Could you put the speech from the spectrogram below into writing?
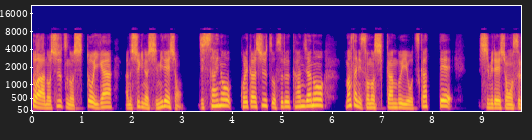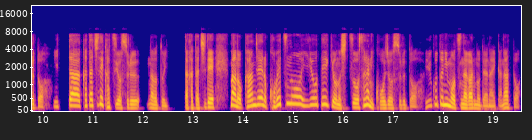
とはあの手術の執刀医があの主義のシミュレーション、実際のこれから手術をする患者のまさにその疾患部位を使ってシミュレーションをするといった形で活用するなどといった形で、まあ、あの患者への個別の医療提供の質をさらに向上するということにもつながるのではないかなと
